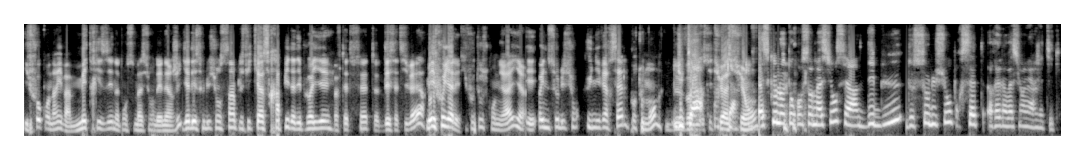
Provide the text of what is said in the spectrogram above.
Il faut qu'on arrive à maîtriser notre consommation d'énergie. Il y a des solutions simples, efficaces, rapides à déployer, qui peuvent être faites dès cet hiver. Mais il faut y aller. Il faut tous qu'on y aille. Et pas une solution universelle pour tout le monde de Du votre cas situation. Est-ce que l'autoconsommation, c'est un début de solution pour cette rénovation énergétique?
